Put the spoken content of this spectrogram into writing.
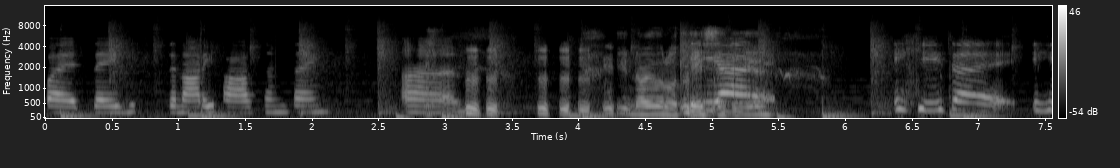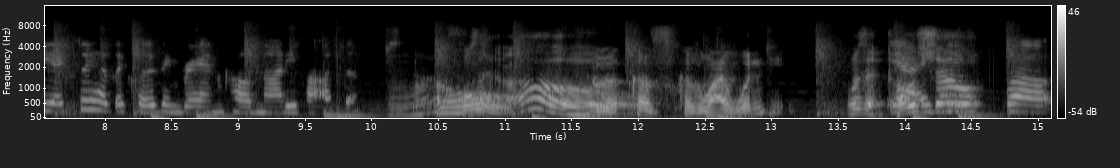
but they the naughty possum thing. Um, You know, little he, quesadilla. uh, he's a he actually has a clothing brand called Naughty Possum. Oh. Oh. Because why wouldn't he? Was it Yeah, post he- show? well,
